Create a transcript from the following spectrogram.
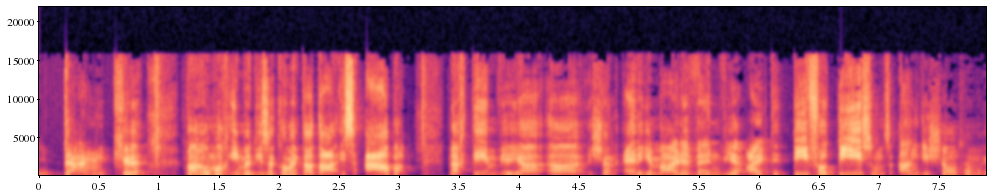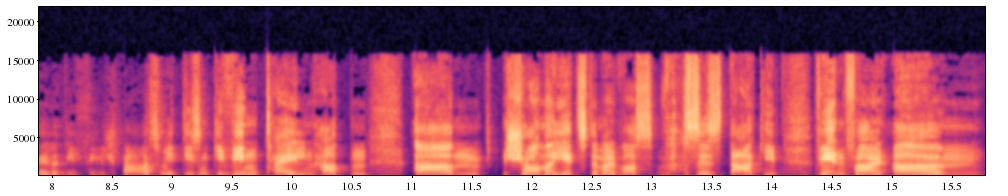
Danke, warum auch immer dieser Kommentar da ist. Aber nachdem wir ja äh, schon einige Male, wenn wir alte DVDs uns angeschaut haben, relativ viel Spaß mit diesen Gewinnteilen hatten, ähm, schauen wir jetzt einmal, was, was es da gibt. Auf jeden Fall ähm,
